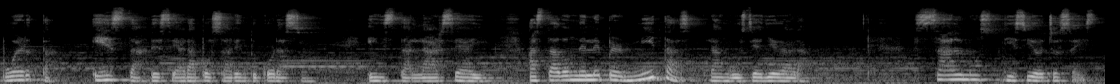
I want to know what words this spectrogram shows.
puerta, ésta deseará posar en tu corazón e instalarse ahí, hasta donde le permitas la angustia llegará. Salmos 18:6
